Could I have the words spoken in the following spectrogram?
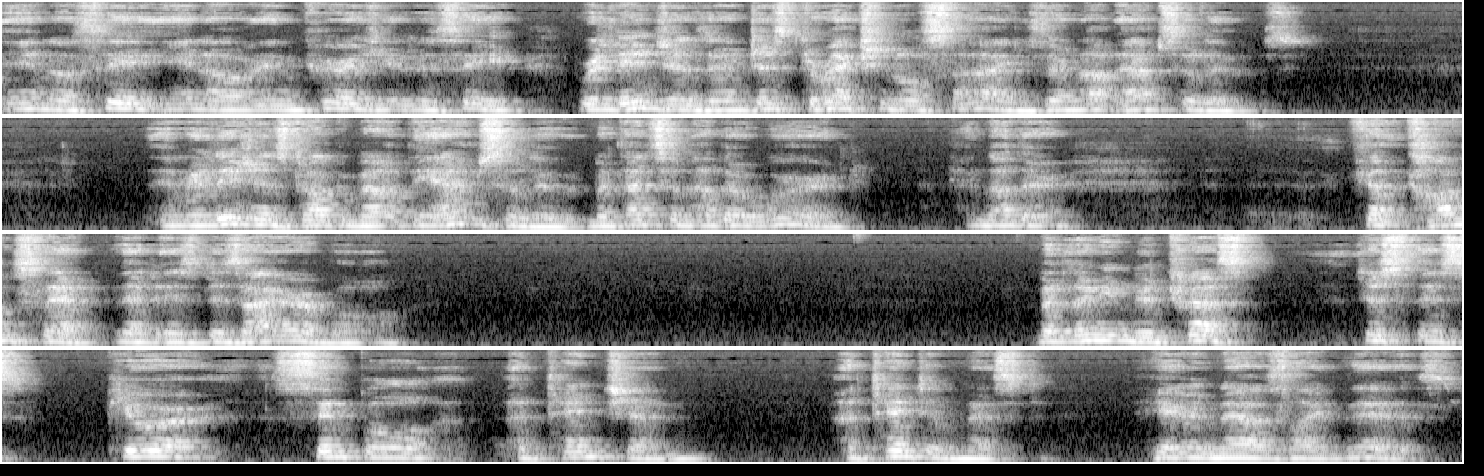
you know, see, you know, encourage you to see religions are just directional signs, they're not absolutes. And religions talk about the absolute, but that's another word, another concept that is desirable. But learning to trust just this pure, simple attention, attentiveness here and now is like this.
